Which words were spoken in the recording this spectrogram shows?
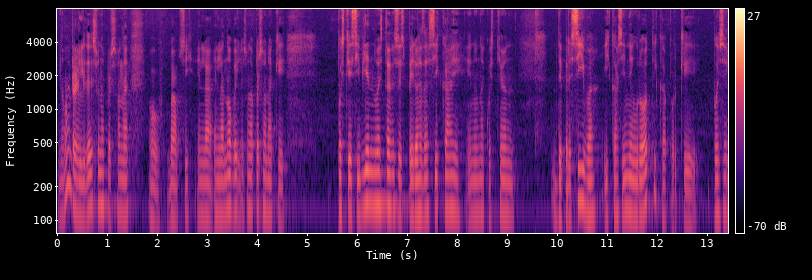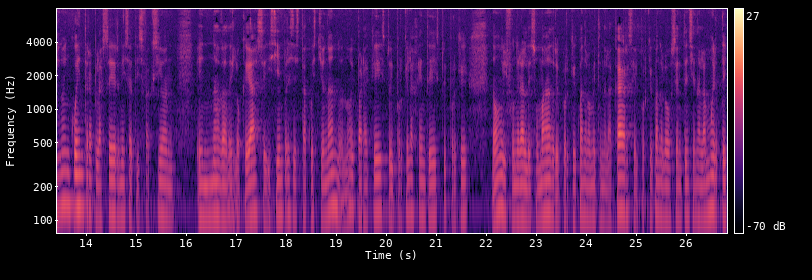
¿no? En realidad es una persona, o vamos, sí, en la, en la novela es una persona que, pues que si bien no está desesperada, sí cae en una cuestión depresiva y casi neurótica, porque pues él no encuentra placer ni satisfacción en nada de lo que hace y siempre se está cuestionando, ¿no? ¿Y para qué esto? ¿Y por qué la gente esto? ¿Y por qué, no? El funeral de su madre, ¿por qué cuando lo meten a la cárcel? ¿Por qué cuando lo sentencian a la muerte?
